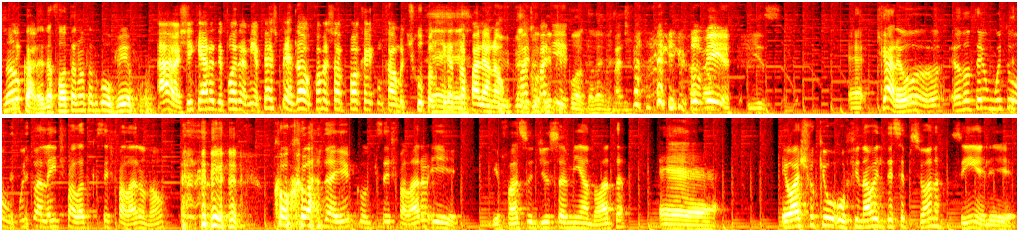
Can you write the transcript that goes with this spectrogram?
Não, cara, ainda falta a nota do Gouveia, pô. Ah, eu achei que era depois da minha. Peço perdão, come a sua pipoca aí com calma. Desculpa, não queria É. atrapalhar, não. Pode, pode ir. pipoca, vai, Pode aí, Gouveia. Isso. É, cara, eu, eu não tenho muito, muito além de falar do que vocês falaram, não. Concordo aí com o que vocês falaram e, e faço disso a minha nota. É, eu acho que o, o final ele decepciona, sim, ele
